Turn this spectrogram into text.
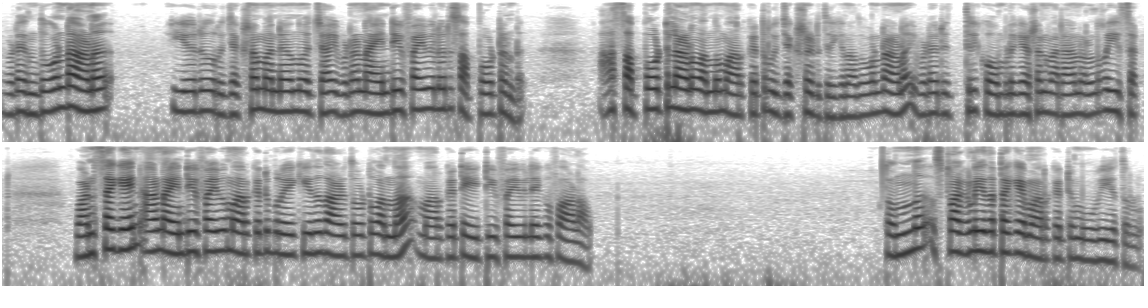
ഇവിടെ എന്തുകൊണ്ടാണ് ഈ ഒരു റിജക്ഷൻ വന്നതെന്ന് വെച്ചാൽ ഇവിടെ നയന്റി ഫൈവിലൊരു സപ്പോർട്ടുണ്ട് ആ സപ്പോർട്ടിലാണ് വന്ന് മാർക്കറ്റ് റിജക്ഷൻ എടുത്തിരിക്കുന്നത്. അതുകൊണ്ടാണ് ഇവിടെ ഒരു ഇത്തിരി കോംപ്ലിക്കേഷൻ വരാനുള്ള റീസൺ വൺസ് അഗെയിൻ ആ നയന്റി ഫൈവ് മാർക്കറ്റ് ബ്രേക്ക് ചെയ്ത് താഴത്തോട്ട് വന്നാൽ മാർക്കറ്റ് എയ്റ്റി ഫൈവിലേക്ക് ഫാളാവും ഒന്ന് സ്ട്രഗിൾ ചെയ്തിട്ടൊക്കെ മാർക്കറ്റ് മൂവ് ചെയ്യത്തുള്ളൂ.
